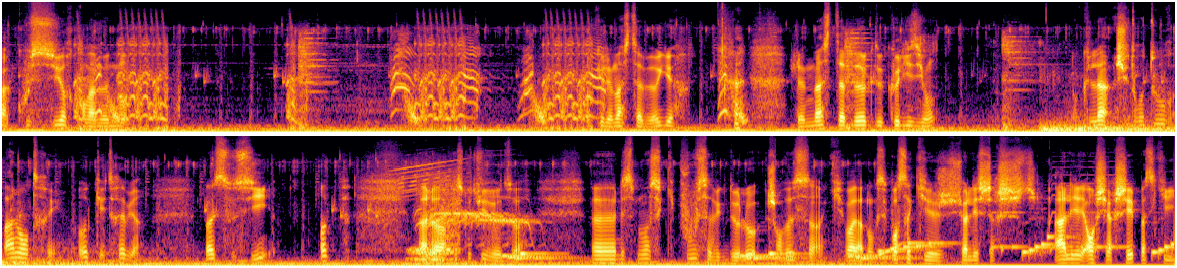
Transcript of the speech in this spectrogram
à coup sûr qu'on va mener... Ok, le master bug. le master bug de collision. Donc là, je suis de retour à l'entrée. Ok, très bien. Pas de soucis. Hop. Alors, qu'est-ce que tu veux, toi? Euh, Laisse-moi ce qui pousse avec de l'eau. J'en veux 5. Voilà, donc c'est pour ça que je suis allé, chercher, aller en chercher, parce qu'il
